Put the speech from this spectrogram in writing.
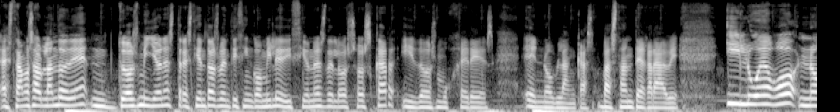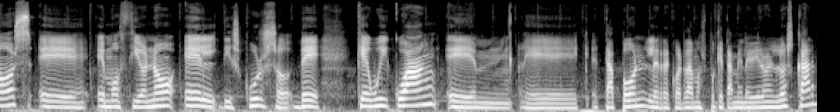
estamos hablando de 2.325.000 ediciones de los Oscar y dos mujeres eh, no blancas, bastante grave. Y luego nos eh, emocionó el discurso de Kewi Kwan, eh, Tapón, le recordamos porque también le dieron el Oscar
